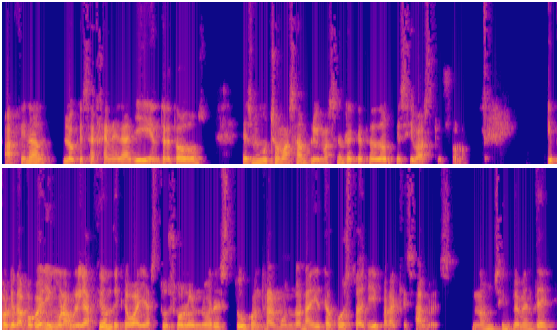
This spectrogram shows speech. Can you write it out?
Al final, lo que se genera allí entre todos es mucho más amplio y más enriquecedor que si vas tú solo. Y porque tampoco hay ninguna obligación de que vayas tú solo, no eres tú contra el mundo, nadie te ha puesto allí para que salves, ¿no? Simplemente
